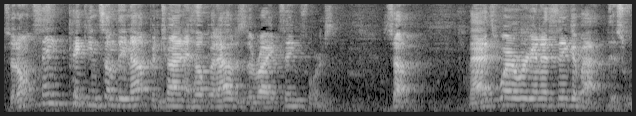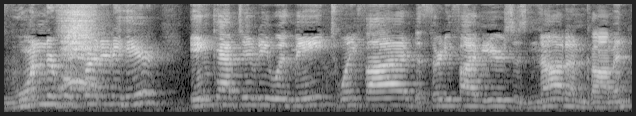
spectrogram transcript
So don't think picking something up and trying to help it out is the right thing for us. So that's where we're going to think about this wonderful predator here in captivity with me. 25 to 35 years is not uncommon.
